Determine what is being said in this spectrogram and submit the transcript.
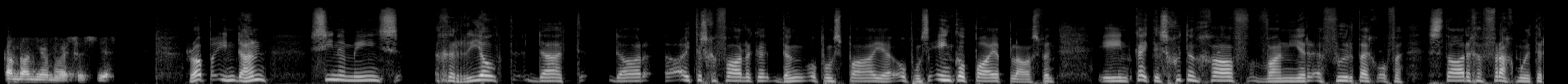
kan dan jou Moses wees. Rob, en dan sien 'n mens gereeld dat daar 'n uiters gevaarlike ding op ons paaie, op ons enkelpaaie plaasvind. En kyk, dit is goed en gaaf wanneer 'n voertuig of 'n stadige vragmotor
